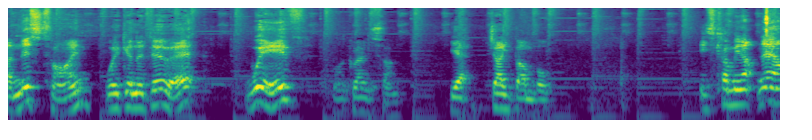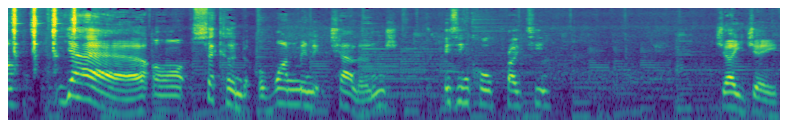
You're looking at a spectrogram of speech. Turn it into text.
And this time, we're going to do it with my grandson. Yeah, Jay Bumble. He's coming up now. Yeah, our second one minute challenge is incorporating JG.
